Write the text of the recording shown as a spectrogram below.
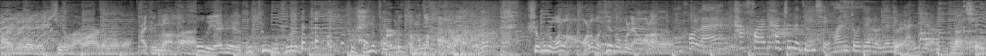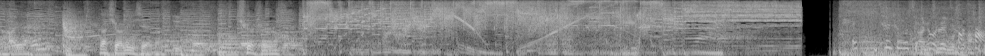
全是那个急着拐弯的那个。爱听这个。哎苏子爷这个都听不出来 是什么词儿，他怎么个好法？我说是不是我老了，我接受不了了？后来他后来他真的挺喜欢周杰伦的那感觉了。，那琴弹的，那旋律写的，嗯确实是好。哎，你看师傅写的我这泡泡，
